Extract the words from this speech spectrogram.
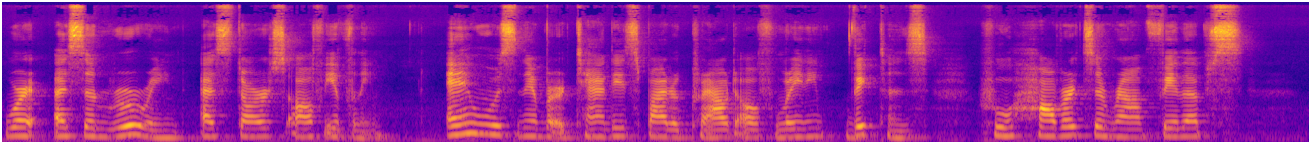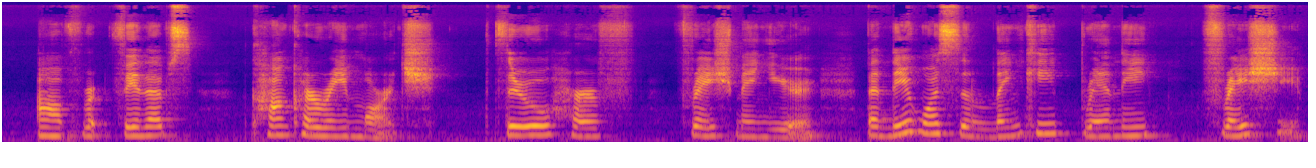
were as alluring as stars of evening. Anne was never attended by the crowd of waiting victims who hovered around Philip's, uh, Philip's conquering march through her freshman year, but there was the lanky, brainy Freshie,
